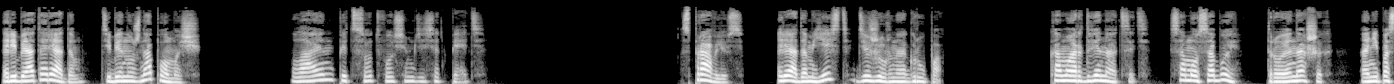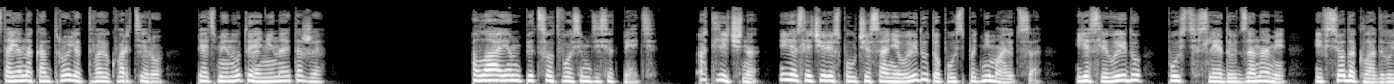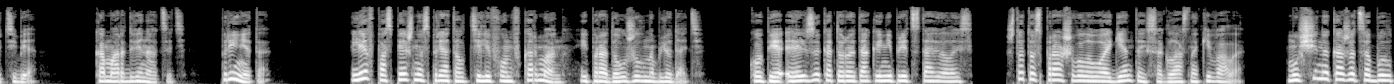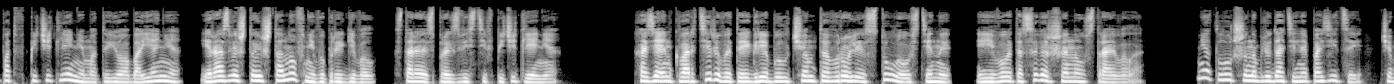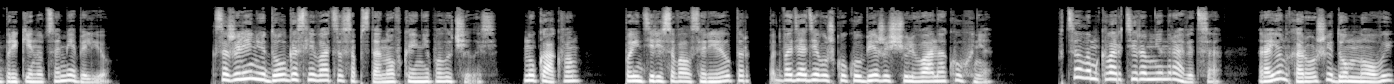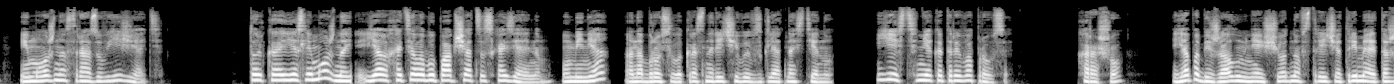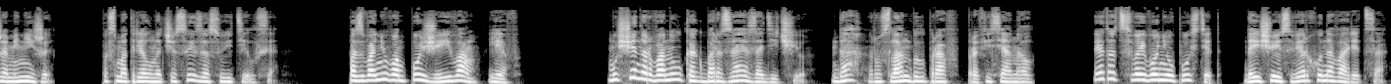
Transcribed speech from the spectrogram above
Ребята рядом, тебе нужна помощь? Лайон 585. Справлюсь. Рядом есть дежурная группа. Комар 12. Само собой, трое наших. Они постоянно контролят твою квартиру. Пять минут, и они на этаже. Лайон 585. Отлично. Если через полчаса не выйду, то пусть поднимаются. Если выйду, пусть следуют за нами и все докладывают тебе. Комар 12. Принято. Лев поспешно спрятал телефон в карман и продолжил наблюдать. Копия Эльзы, которая так и не представилась, что-то спрашивала у агента и согласно кивала. Мужчина, кажется, был под впечатлением от ее обаяния и разве что из штанов не выпрыгивал, стараясь произвести впечатление. Хозяин квартиры в этой игре был чем-то в роли стула у стены, и его это совершенно устраивало. Нет лучше наблюдательной позиции, чем прикинуться мебелью. К сожалению, долго сливаться с обстановкой не получилось. «Ну как вам?» — поинтересовался риэлтор, подводя девушку к убежищу льва на кухне. «В целом квартира мне нравится. Район хороший, дом новый, и можно сразу въезжать. Только, если можно, я хотела бы пообщаться с хозяином. У меня, — она бросила красноречивый взгляд на стену, — есть некоторые вопросы. Хорошо. Я побежал, у меня еще одна встреча тремя этажами ниже. Посмотрел на часы и засуетился. Позвоню вам позже и вам, Лев. Мужчина рванул, как борзая за дичью. Да, Руслан был прав, профессионал. Этот своего не упустит, да еще и сверху наварится.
